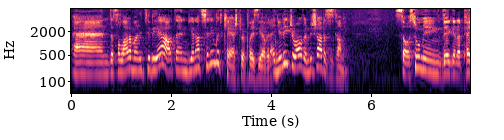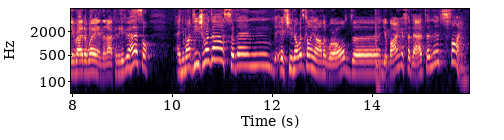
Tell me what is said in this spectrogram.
and that's a lot of money to be out, and you're not sitting with cash to replace the oven. And you need your oven, Shabbos is coming. So assuming they're going to pay right away and they're not going to give you a hassle, and you want the Yishmadah, so then if you know what's going on in the world uh, and you're buying it for that, then that's fine.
